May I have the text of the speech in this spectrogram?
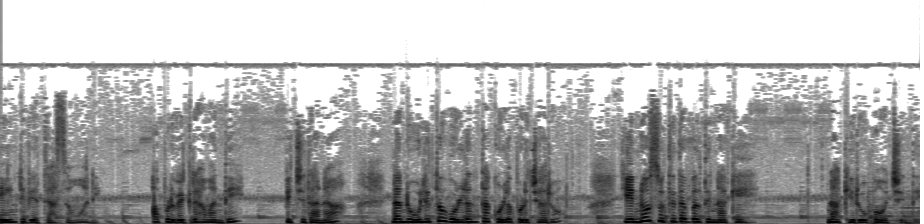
ఏంటి వ్యత్యాసం? అని. అప్పుడు విగ్రహం అంది పిచ్చిదానా నన్ను ఉలితో ఒళ్ళంతా కుళ్ళ పొడిచారు. ఎన్నో సుత్తి దెబ్బలు తిన్నాకే నాకు ఈ రూపం వచ్చింది.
